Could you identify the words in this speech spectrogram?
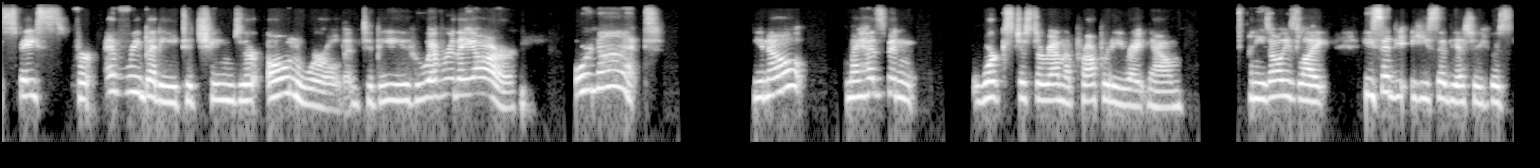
space for everybody to change their own world and to be whoever they are or not. You know, my husband works just around the property right now. And he's always like, he said, he said yesterday, he goes,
